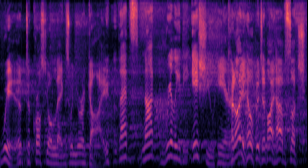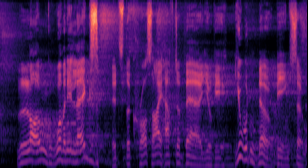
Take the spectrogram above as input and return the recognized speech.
weird to cross your legs when you're a guy? That's not really the issue here. Can I help it if I have such long, womany legs? It's the cross I have to bear, Yugi. You wouldn't know being so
